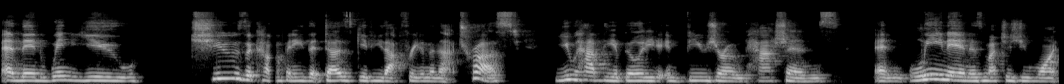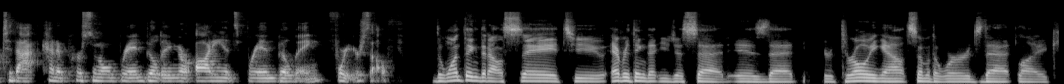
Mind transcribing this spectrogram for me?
And then when you choose a company that does give you that freedom and that trust, you have the ability to infuse your own passions and lean in as much as you want to that kind of personal brand building or audience brand building for yourself. The one thing that I'll say to everything that you just said is that you're throwing out some of the words that like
